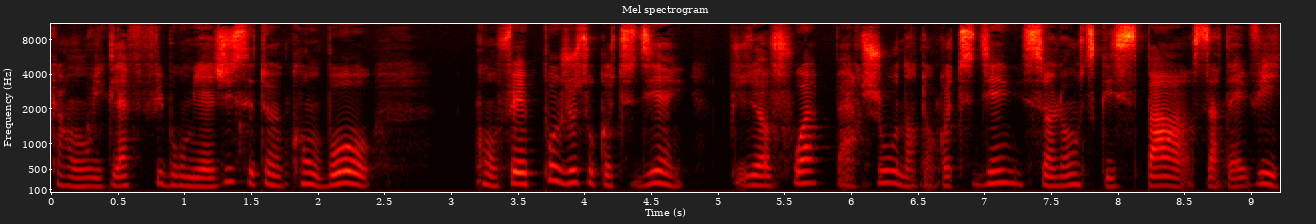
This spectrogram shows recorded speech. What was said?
quand on vit la fibromyalgie, c'est un combat qu'on fait pas juste au quotidien, plusieurs fois par jour dans ton quotidien, selon ce qui se passe dans ta vie,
